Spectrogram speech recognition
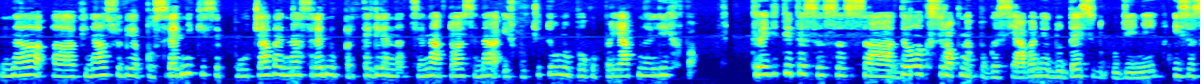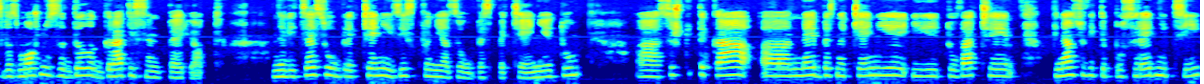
на а, финансовия посредник и се получава една средно претеглена цена, т.е. една изключително благоприятна лихва. Кредитите са с а, дълъг срок на погасяване до 10 години и с възможност за дълъг гратисен период. На лице са облегчени изисквания за обезпечението, а, също така а, не е без значение и това, че финансовите посредници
